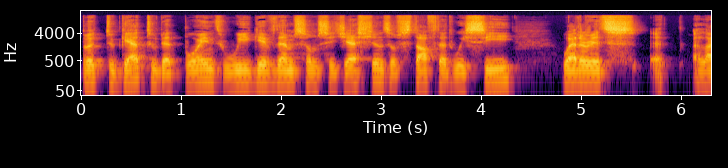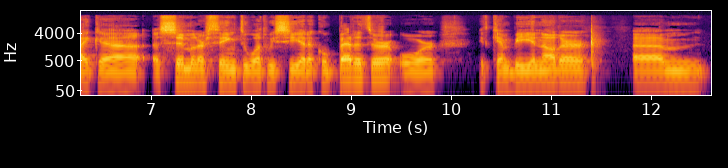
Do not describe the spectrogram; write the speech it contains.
but to get to that point we give them some suggestions of stuff that we see whether it's a, like a, a similar thing to what we see at a competitor or it can be another um,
